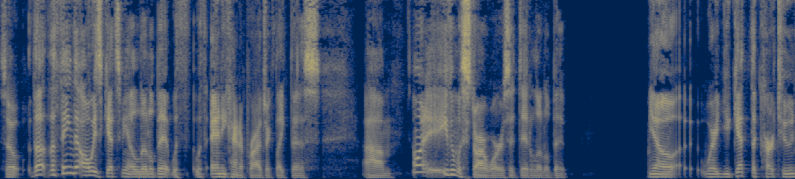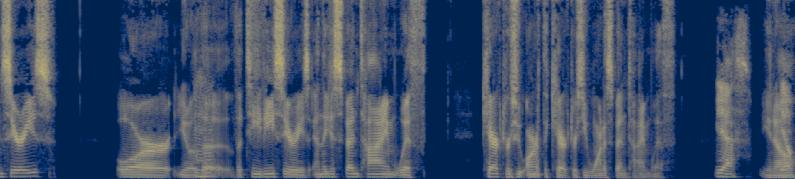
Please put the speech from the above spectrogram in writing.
So the the thing that always gets me a little bit with with any kind of project like this, um, oh, even with Star Wars, it did a little bit. You know, where you get the cartoon series or you know the the TV series, and they just spend time with characters who aren't the characters you want to spend time with. Yes. You know, Yep.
